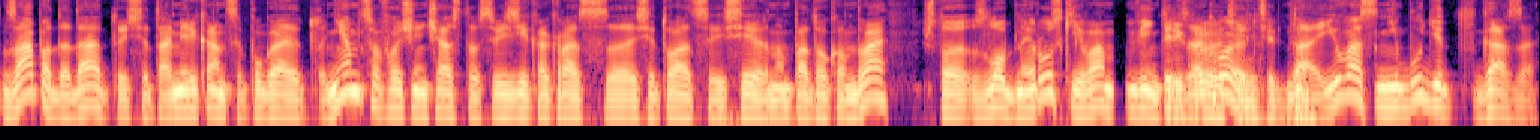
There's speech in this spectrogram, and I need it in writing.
Запада, да, то есть это американцы пугают немцев очень часто в связи как раз с ситуацией с Северным потоком-2, что злобные русские вам вентиль Перекроют закроют, вентиль, да. да, и у вас не будет газа.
